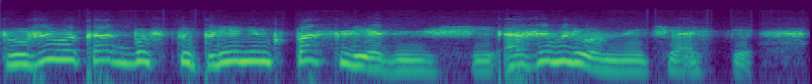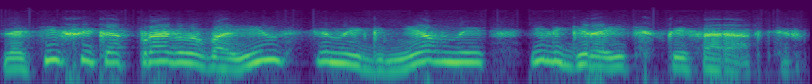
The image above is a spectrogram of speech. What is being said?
служила как бы вступлением к последующей, оживленной части, носившей, как правило, воинственный, гневный или героический характер.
